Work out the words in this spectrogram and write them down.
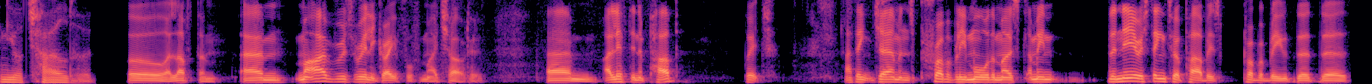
in your childhood? Oh, I loved them. Um, my, I was really grateful for my childhood. Um, I lived in a pub, which I think Germans probably more than most. I mean, the nearest thing to a pub is probably the the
